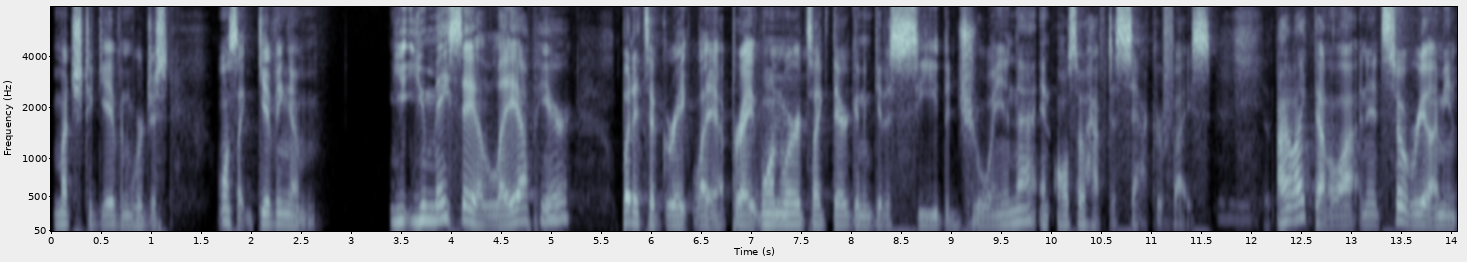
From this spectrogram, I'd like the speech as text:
much to give and we're just almost like giving them you, you may say a layup here, but it's a great layup, right? One mm-hmm. where it's like they're going to get to see the joy in that and also have to sacrifice. Mm-hmm. I like that a lot. And it's so real. I mean,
